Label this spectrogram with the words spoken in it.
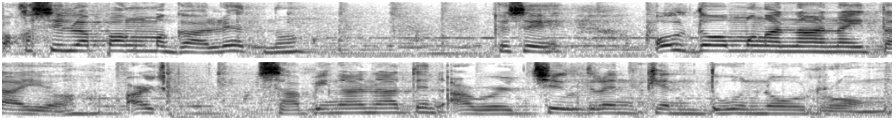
Baka sila pang magalit, no? Kasi, although mga nanay tayo, our, sabi nga natin, our children can do no wrong.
